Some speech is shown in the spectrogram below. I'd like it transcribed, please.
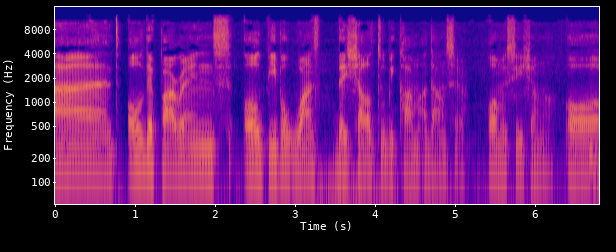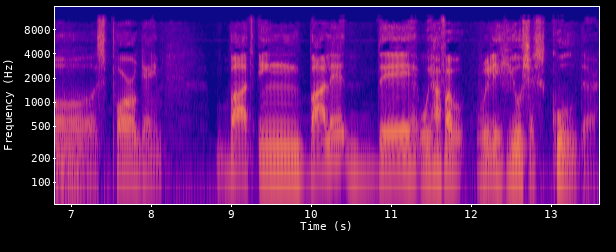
And all the parents, all people want their child to become a dancer or musician or sport game. But in ballet, they, we have a really huge school there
